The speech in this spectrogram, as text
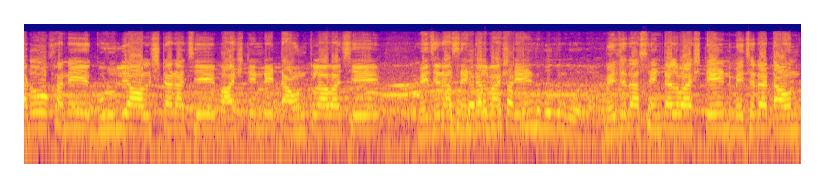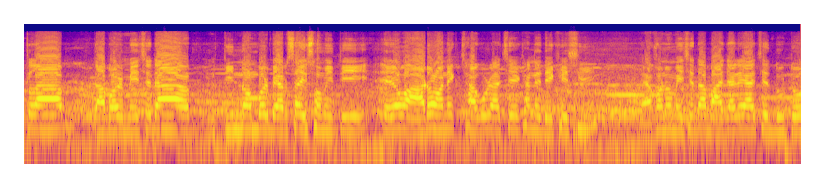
আরও ওখানে গুরুলিয়া অলস্টার আছে বাস স্ট্যান্ডে টাউন ক্লাব আছে Mecheda central bus stand Mecheda central bus stand Mecheda town club তারপর মেচেদা তিন নম্বর ব্যবসায়ী সমিতি এরকম আরও অনেক ঠাকুর আছে এখানে দেখেছি। এখনও মেচেদা বাজারে আছে দুটো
